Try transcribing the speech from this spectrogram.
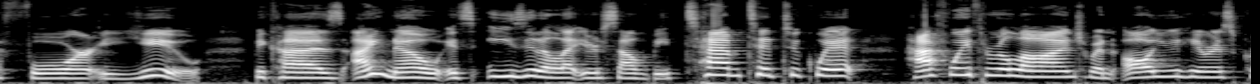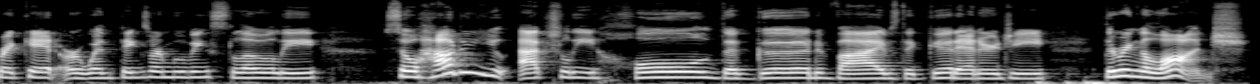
for you because I know it's easy to let yourself be tempted to quit halfway through a launch when all you hear is cricket or when things are moving slowly. So, how do you actually hold the good vibes, the good energy during a launch,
